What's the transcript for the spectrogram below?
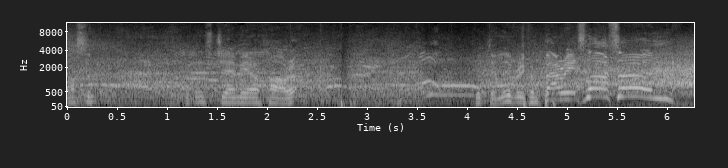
Larsson against Jamie O'Hara. Good delivery from Barry. It's Larsson!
